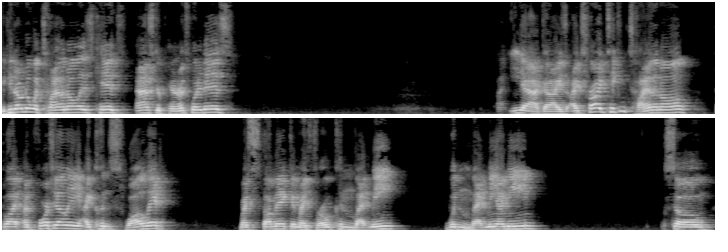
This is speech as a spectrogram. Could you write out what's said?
If you don't know what Tylenol is, kids, ask your parents what it is. Uh, yeah, guys, I tried taking Tylenol, but unfortunately, I couldn't swallow it. My stomach and my throat couldn't let me wouldn't let me, I mean. So,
